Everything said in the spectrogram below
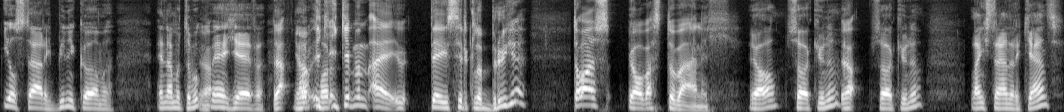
heel sterk binnenkomen. En dat moet hem ook Ja. meegeven. Ja, Ja, maar, maar- Ik, ik heb hem ey, tegen Cirkele Brugge thuis ja, was te weinig. Ja, zou kunnen. Ja. Zou kunnen. Langs de andere kant,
